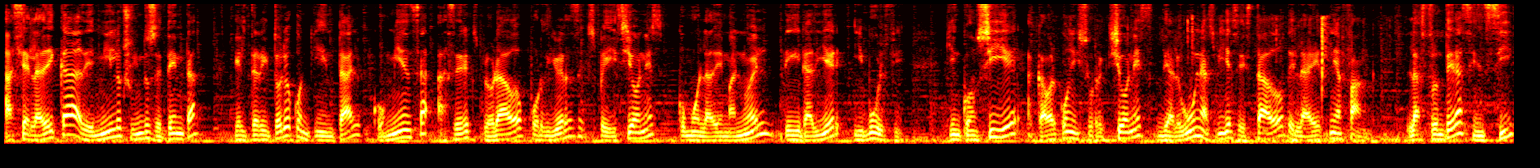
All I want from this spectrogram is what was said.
Hacia la década de 1870, el territorio continental comienza a ser explorado por diversas expediciones como la de Manuel de Iradier y Bulfi, quien consigue acabar con insurrecciones de algunas villas de estado de la etnia Fang. Las fronteras en sí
